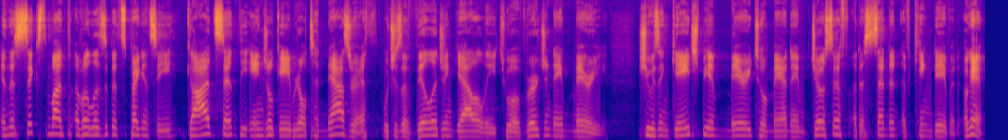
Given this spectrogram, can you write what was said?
in the sixth month of Elizabeth's pregnancy, God sent the angel Gabriel to Nazareth, which is a village in Galilee, to a virgin named Mary. She was engaged to be married to a man named Joseph, a descendant of King David. Okay,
